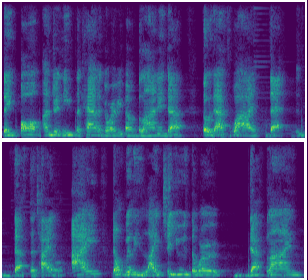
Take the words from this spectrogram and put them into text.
they fall underneath the category of blind and deaf. So that's why that that's the title. I don't really like to use the word deaf blind.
